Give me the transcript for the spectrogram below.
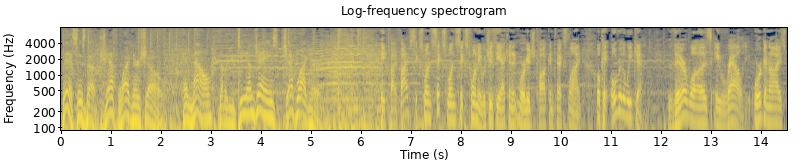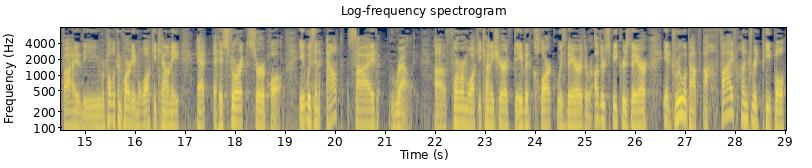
this is the Jeff Wagner Show. And now, WTMJ's Jeff Wagner. 855 616 1620, which is the Accunet Mortgage Talk and Text line. Okay, over the weekend, there was a rally organized by the Republican Party of Milwaukee County at, at historic Serb Hall. It was an outside rally. Uh, former Milwaukee County Sheriff David Clarke was there. There were other speakers there. It drew about uh, 500 people,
